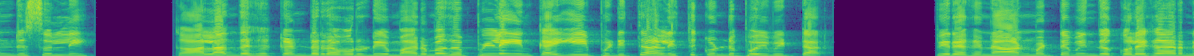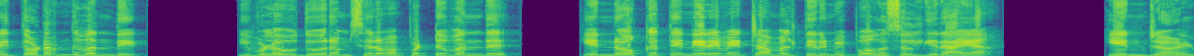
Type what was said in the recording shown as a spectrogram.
என்று சொல்லி காலாந்தக கண்டர் அவருடைய மருமக பிள்ளையின் கையை பிடித்து அழைத்துக் கொண்டு போய்விட்டார். பிறகு நான் மட்டும் இந்த கொலைகாரனை தொடர்ந்து வந்தேன். இவ்வளவு தூரம் சிரமப்பட்டு வந்து என் நோக்கத்தை நிறைவேற்றாமல் திரும்பி போக சொல்கிறாயா? என்றாள்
